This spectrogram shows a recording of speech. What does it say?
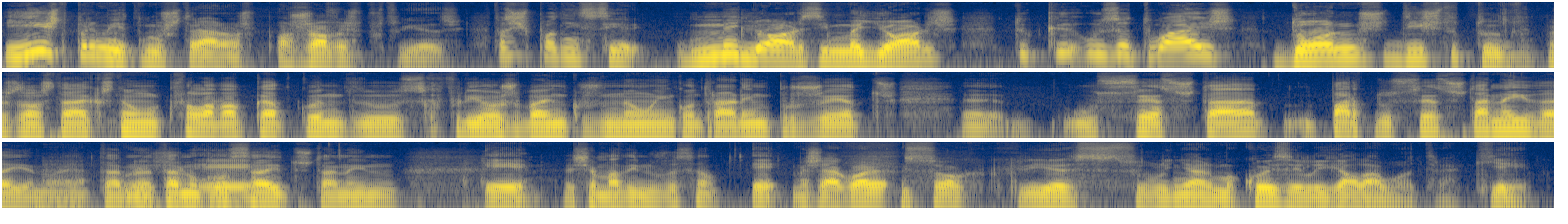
E isto permite mostrar aos, aos jovens portugueses vocês podem ser melhores e maiores do que os atuais donos disto tudo. Mas lá está a questão que falava há bocado quando se referia aos bancos não encontrarem projetos. Uh, o sucesso está, parte do sucesso está na ideia, não é? Está, no, está no é. conceito, está na, é. a chamada inovação. É, mas já agora só queria sublinhar uma coisa e ligá-la à outra, que é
